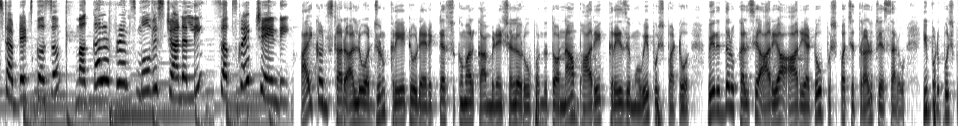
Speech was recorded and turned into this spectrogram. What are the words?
లేటెస్ట్ అప్డేట్స్ కోసం మా కలర్ ఫ్రేమ్స్ మూవీస్ ఛానల్ని సబ్స్క్రైబ్ చేయండి. Icon star Allu Arjun creative director Sukumar కాంబినేషన్లో రూపొందుతోన్న భారీ క్రేజీ మూవీ పుష్ప టూ. వీరిద్దరూ కలిసి ఆర్య ఆర్య టూ పుష్ప చిత్రాలు చేశారు. ఇప్పుడు పుష్ప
